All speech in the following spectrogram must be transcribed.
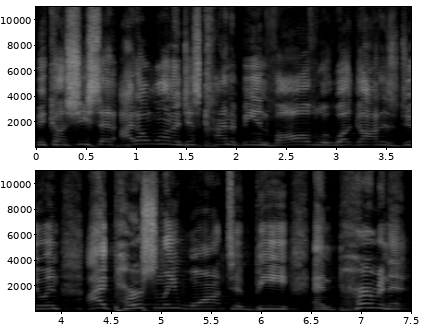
because she said, I don't want to just kind of be involved with what God is doing. I personally want to be and permanently.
